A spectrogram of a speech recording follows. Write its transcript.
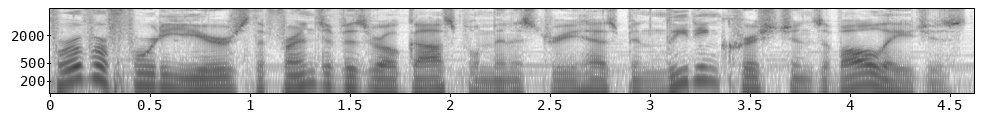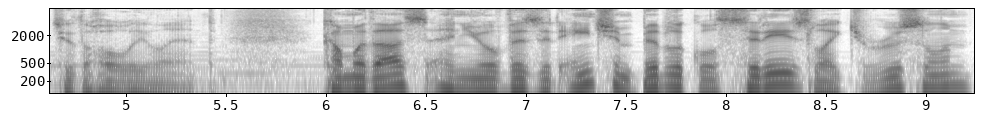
For over 40 years, the Friends of Israel Gospel Ministry has been leading Christians of all ages to the Holy Land. Come with us, and you'll visit ancient biblical cities like Jerusalem.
